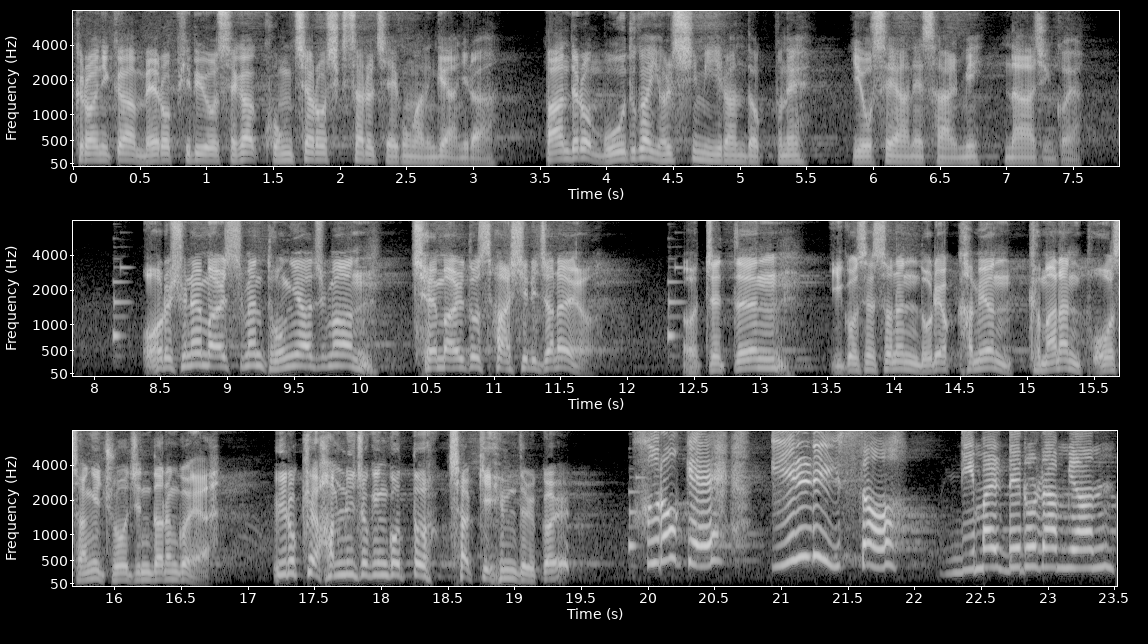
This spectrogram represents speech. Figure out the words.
그러니까 메로피드 요새가 공짜로 식사를 제공하는 게 아니라 반대로 모두가 열심히 일한 덕분에 요새 안의 삶이 나아진 거야. 어르신의 말씀엔 동의하지만 제 말도 사실이잖아요. 어쨌든 이곳에서는 노력하면 그만한 보상이 주어진다는 거야. 이렇게 합리적인 것도 찾기 힘들걸? 그러게 일리 있어. 네 말대로라면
